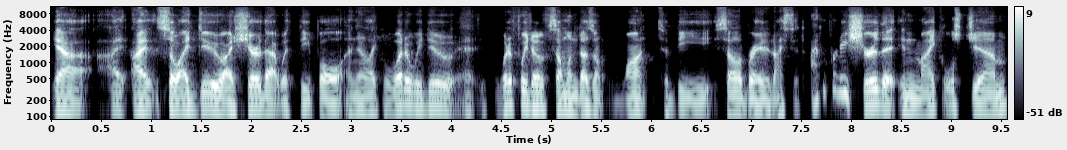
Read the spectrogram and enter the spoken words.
yeah i i so i do i share that with people and they're like well, what do we do eh, what if we do if someone doesn't want to be celebrated i said i'm pretty sure that in michael's gym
